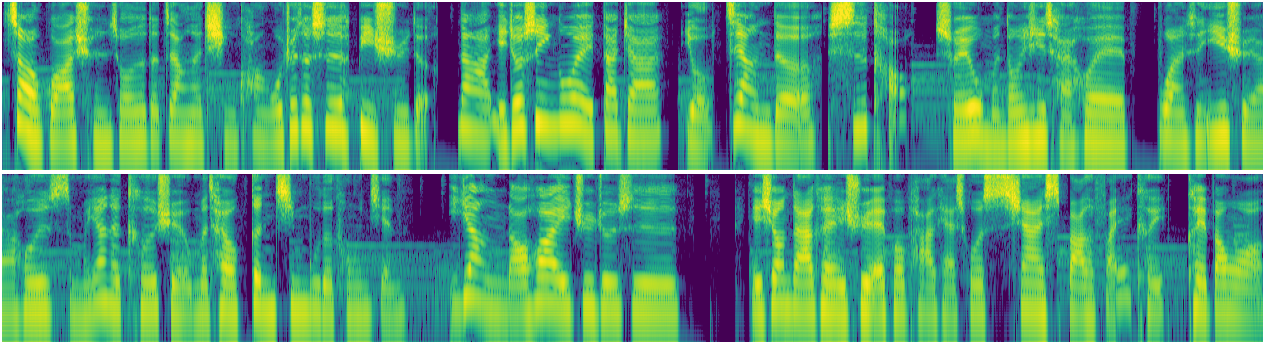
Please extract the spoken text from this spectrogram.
照瓜全收的这样的情况，我觉得是必须的。那也就是因为大家有这样的思考，所以我们东西才会，不管是医学啊，或者什么样的科学，我们才有更进步的空间。一样老话一句就是。也希望大家可以去 Apple Podcast 或现在 Spotify 也可以，可以帮我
